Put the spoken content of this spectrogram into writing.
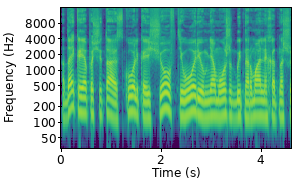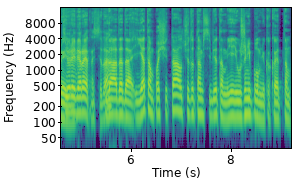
а дай-ка я посчитаю, сколько еще в теории у меня может быть нормальных отношений. Теория вероятности, да? Да, да, да. И я там посчитал, что-то там себе там, я уже не помню, какая-то там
